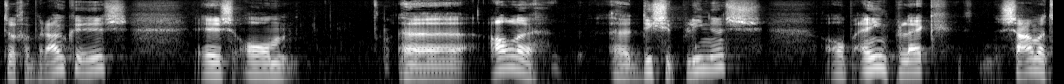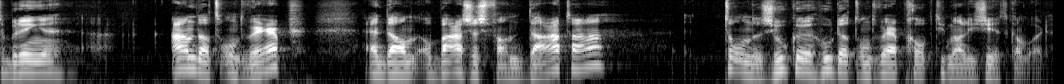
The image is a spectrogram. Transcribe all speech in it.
te gebruiken is, is om alle disciplines op één plek samen te brengen aan dat ontwerp. En dan op basis van data te onderzoeken hoe dat ontwerp geoptimaliseerd kan worden.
